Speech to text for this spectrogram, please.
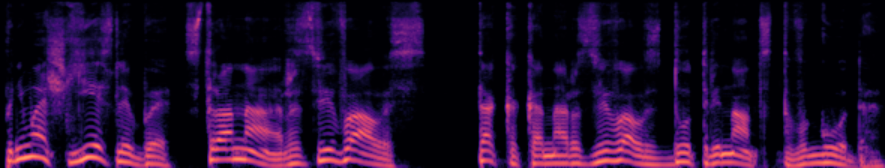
понимаешь, если бы страна развивалась так, как она развивалась до 13 года,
